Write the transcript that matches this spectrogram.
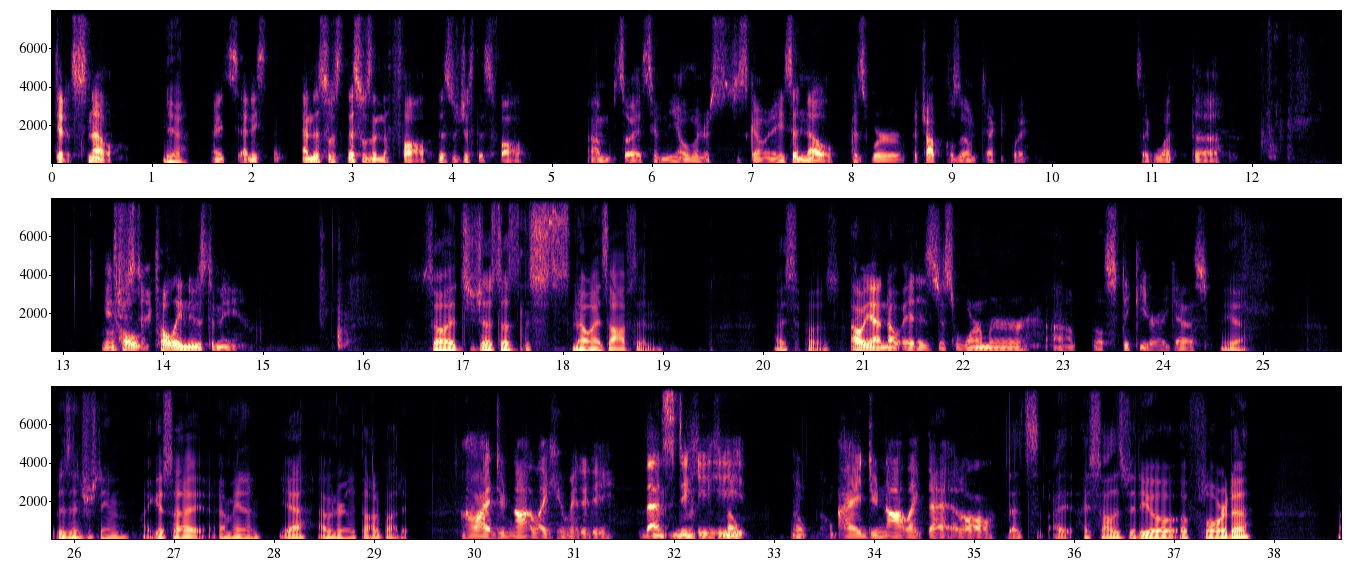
did it snow? Yeah. And he's, and he's and this was this was in the fall. This was just this fall. Um, so I assumed you know winter's just going. And he said no because we're a tropical zone technically. It's like what the Tol- Interesting. totally news to me. So it just doesn't snow as often, I suppose. Oh yeah, no, it is just warmer, um, a little stickier, I guess. Yeah. It is interesting. I guess I. I mean, uh, yeah. I haven't really thought about it. Oh, I do not like humidity. That Mm-mm. sticky heat, Nope. Nope. nope. I do not like that at all. that's I, I saw this video of Florida.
